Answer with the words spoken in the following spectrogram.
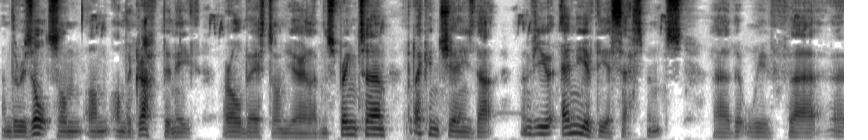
and the results on, on, on the graph beneath are all based on Year 11 spring term, but I can change that and view any of the assessments uh, that we've uh, uh,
